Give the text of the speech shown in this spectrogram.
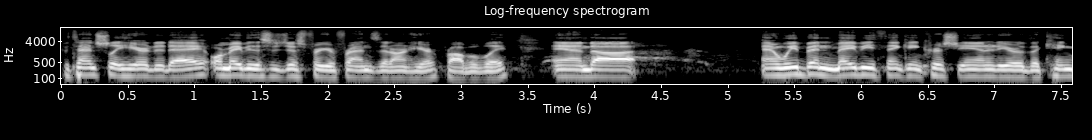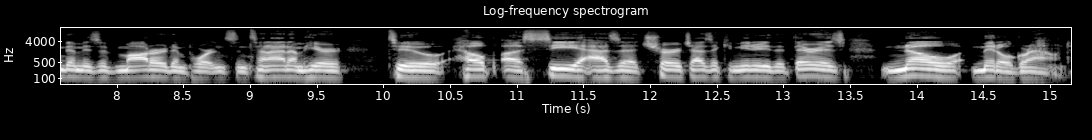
potentially here today, or maybe this is just for your friends that aren't here, probably. And, uh, and we've been maybe thinking Christianity or the kingdom is of moderate importance. And tonight I'm here to help us see as a church, as a community, that there is no middle ground.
